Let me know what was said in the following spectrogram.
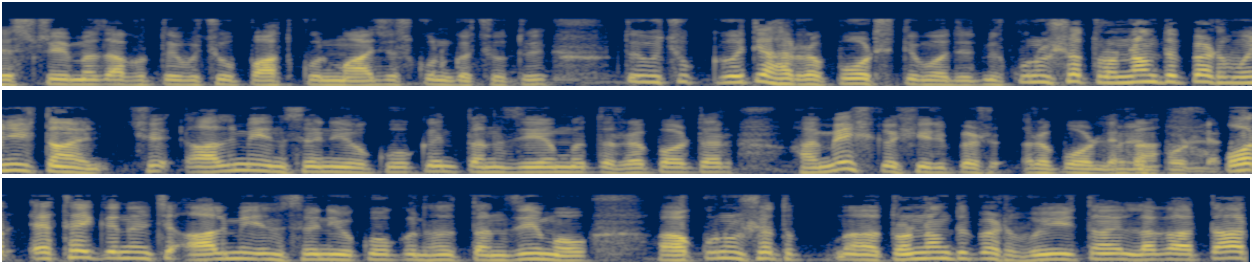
ہسٹری مز اگر تھی وچو پت کن ماجس کن گھو تھی تھی وچو کتیا رپورٹ تمو دت کنوہ شیت ترنمت پہ ونچ تان عالمی انسانی حقوقن تنظیم تو رپورٹر ہمیشہ پہ رپورٹ لکھان۔ اور اتھے کن عالمی انسانی حقوقن ہز تنظیمو کنوہ شیت ترنمت پہ ونچ تان لگاتار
